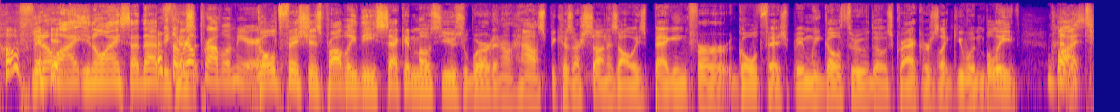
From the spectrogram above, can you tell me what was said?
goldfish. You know why? You know why I said that? That's the because real problem here. Goldfish is probably the second most used word in our house because our son is always begging for goldfish, and we go through those crackers like you wouldn't believe. But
